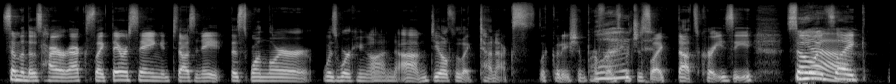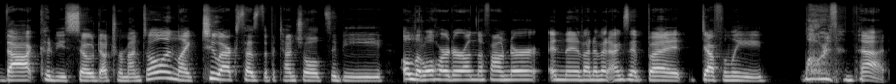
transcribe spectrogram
some of those higher X, like they were saying in 2008, this one lawyer was working on um, deals with like 10x liquidation preference, What? which is like that's crazy. So Yeah. it's like that could be so detrimental and like 2x has the potential to be a little harder on the founder in the event of an exit but definitely lower than that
